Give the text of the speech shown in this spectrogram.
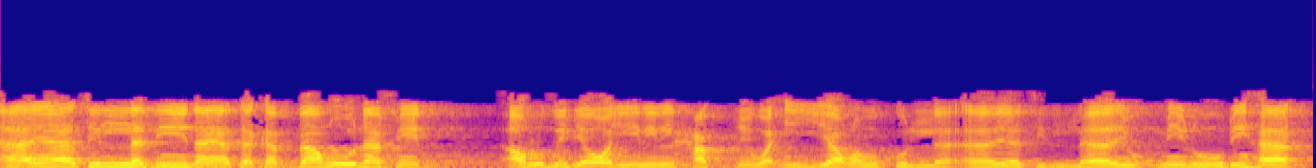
آيات الذين يتكبرون في الأرض بغير الحق وإن يروا كل آية لا يؤمنوا بها.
